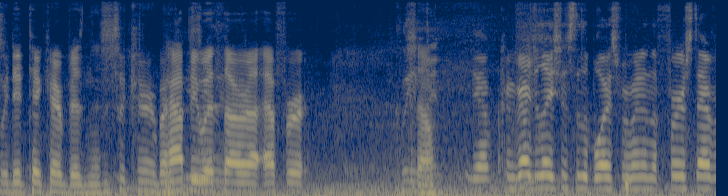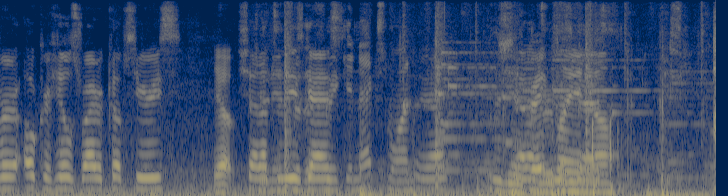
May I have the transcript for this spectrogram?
We did take care of business. We took care of We're happy with our uh, effort. Clean so- win. Yep. Congratulations to the boys for winning the first ever Oquirrh Hills Ryder Cup Series. Yep. Shout out to these for the guys. freaking next one. Yeah. Yeah, Shout out to Great playing, guys. y'all.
